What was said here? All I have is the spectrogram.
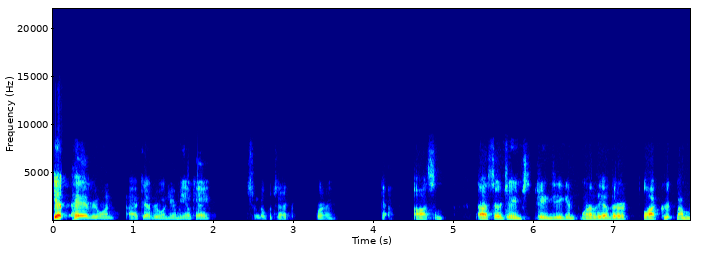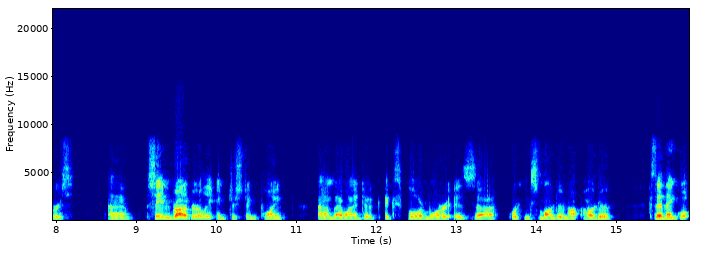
Yep. Hey everyone. Uh, can everyone hear me okay? Double check. Yeah. Awesome. Uh, so James James Egan, one of the other block group members. Sam brought up a really interesting point um, that I wanted to explore more is uh, working smarter, not harder. Because I think what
